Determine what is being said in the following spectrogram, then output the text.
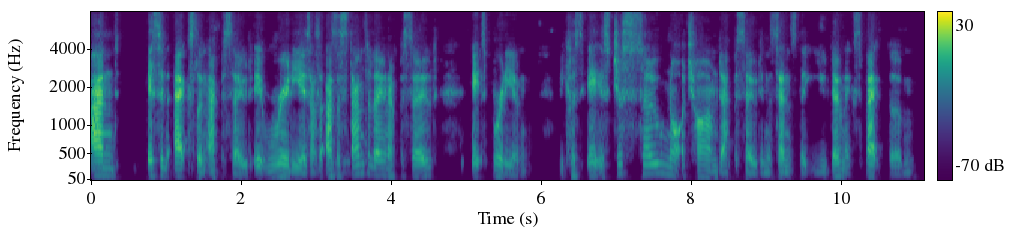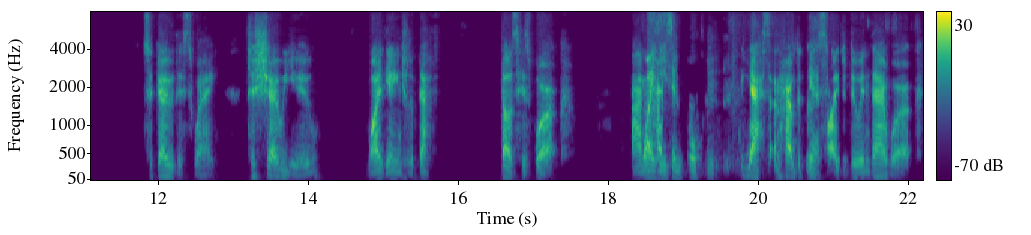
And it's an excellent episode. It really is. As, as a standalone episode, it's brilliant because it is just so not a charmed episode in the sense that you don't expect them to go this way to show you why the angel of death does his work and why how, he's important yes and how the good yeah. side are doing their work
